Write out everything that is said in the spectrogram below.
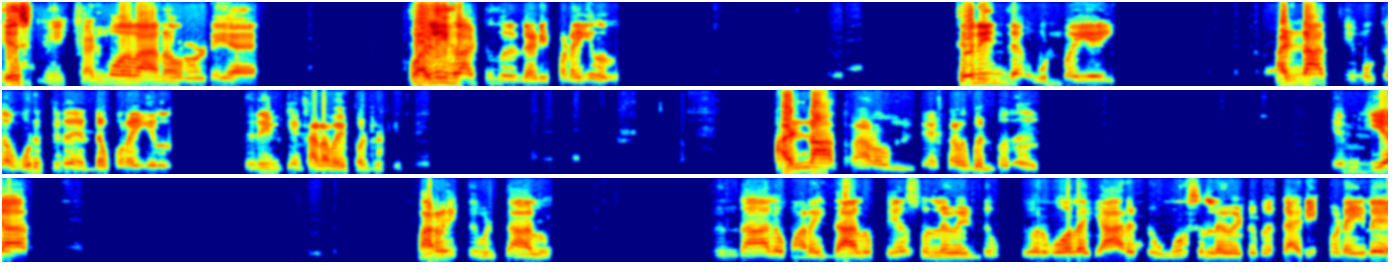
எஸ் பி சண்முகநாதன் அவருடைய வழிகாட்டுதலின் அடிப்படையில் தெரிந்த உண்மையை அதிமுக உறுப்பினர் என்ற முறையில் தெரிவிக்க கடமைப்பட்டிருக்கின்றேன். அண்ணா திராவிட முன்னேற்ற கழகம் என்பது எம்ஜிஆர் மறைந்து விட்டாலும் இருந்தாலும் மறைந்தாலும் பேர் சொல்ல வேண்டும் இவர் போல யாருக்கு ஊர் சொல்ல வேண்டும் என்ற அடிப்படையிலே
